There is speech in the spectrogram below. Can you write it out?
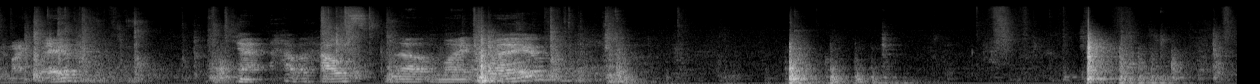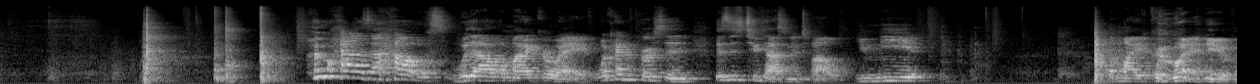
be a microwave. You can't have a house without a microwave. Who has a house without a microwave? What kind of person? This is 2012. You need microwave.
